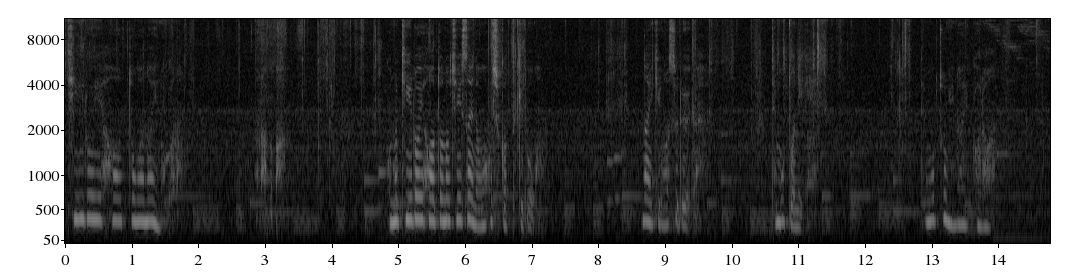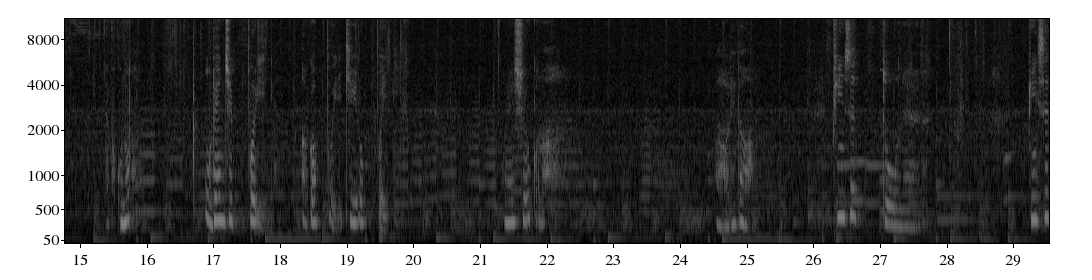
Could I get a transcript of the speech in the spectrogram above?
黄色いハートがないのかな。なんかこの黄色いハートの小さいのが欲しかったけどない気がする。手元に。手元にないから。やっぱこのオレンジっぽい赤っぽい黄色っぽい。これにしようかな。ああれだ。ピンセットをねピンセッ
